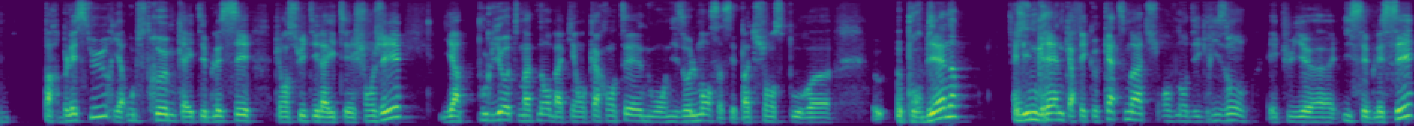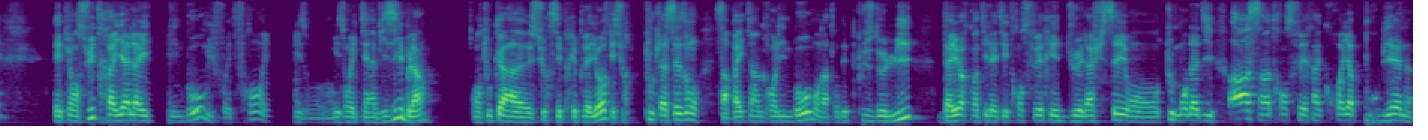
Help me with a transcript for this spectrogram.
par blessure. Il y a Ulström qui a été blessé, puis ensuite il a été échangé. Il y a Pouliot maintenant bah, qui est en quarantaine ou en isolement, ça c'est pas de chance pour, euh, pour Bienne. Lindgren qui a fait que 4 matchs en venant des grisons et puis euh, il s'est blessé. Et puis ensuite, Rayala et Lindbaum, il faut être franc, ils ont, ils ont été invisibles. Hein. En tout cas, euh, sur ses pré-playoffs et sur toute la saison. Ça n'a pas été un grand Lindbaum, on attendait plus de lui. D'ailleurs, quand il a été transféré du LHC, on, tout le monde a dit Ah, c'est un transfert incroyable pour Bienne.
